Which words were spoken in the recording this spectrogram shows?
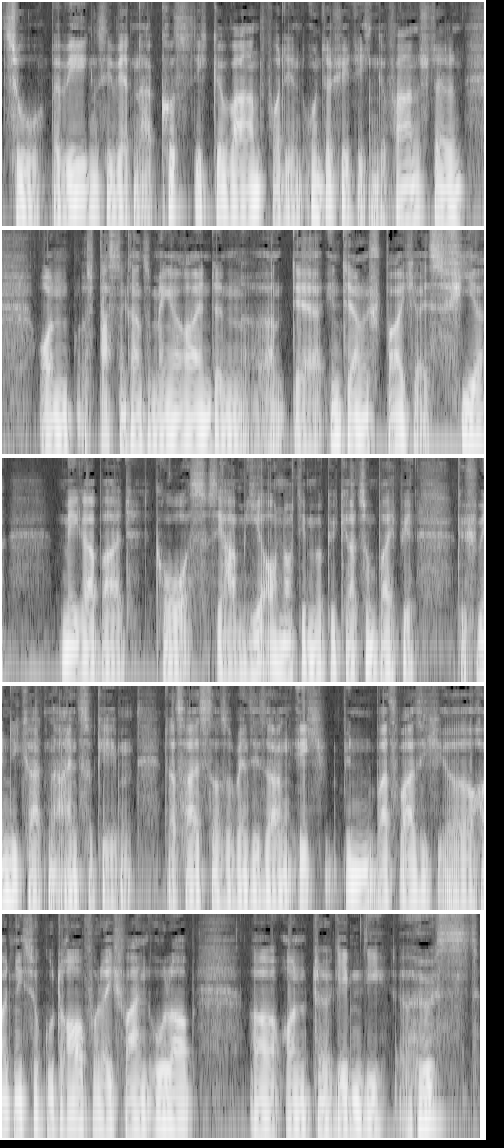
zu bewegen. Sie werden akustisch gewarnt vor den unterschiedlichen Gefahrenstellen und es passt eine ganze Menge rein, denn äh, der interne Speicher ist vier Megabyte groß. Sie haben hier auch noch die Möglichkeit, zum Beispiel Geschwindigkeiten einzugeben. Das heißt also, wenn Sie sagen, ich bin, was weiß ich, äh, heute nicht so gut drauf oder ich fahre in Urlaub äh, und geben die höchst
